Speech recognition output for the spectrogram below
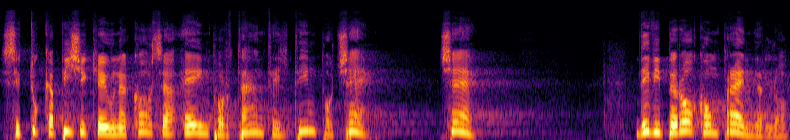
Se tu capisci che una cosa è importante, il tempo c'è, c'è. Devi però comprenderlo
